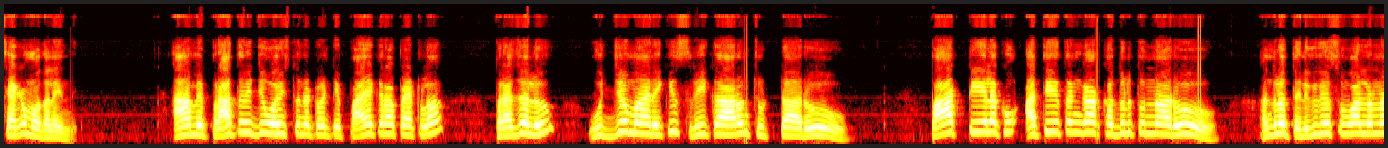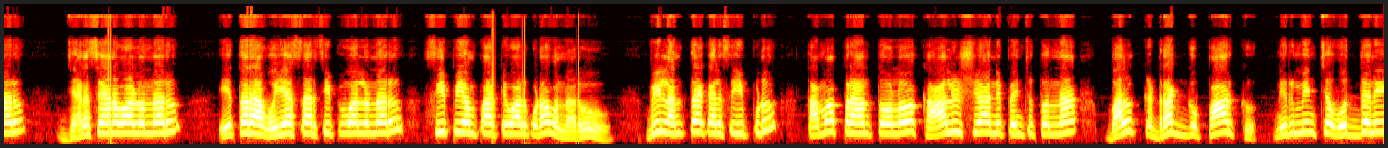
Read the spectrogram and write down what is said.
సెగ మొదలైంది. ఆమె ప్రాతినిధ్యం వహిస్తున్నటువంటి పాయకరావుపేటలో ప్రజలు ఉద్యమానికి శ్రీకారం చుట్టారు. పార్టీలకు అతీతంగా కదులుతున్నారు. అందులో తెలుగుదేశం వాళ్ళు ఉన్నారు జనసేన వాళ్ళు ఉన్నారు ఇతర వైఎస్ఆర్సీపీ వాళ్ళు ఉన్నారు సిపిఎం పార్టీ వాళ్ళు కూడా ఉన్నారు. వీళ్ళంతా కలిసి ఇప్పుడు తమ ప్రాంతంలో కాలుష్యాన్ని పెంచుతున్న బల్క్ డ్రగ్ పార్క్ నిర్మించవద్దని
